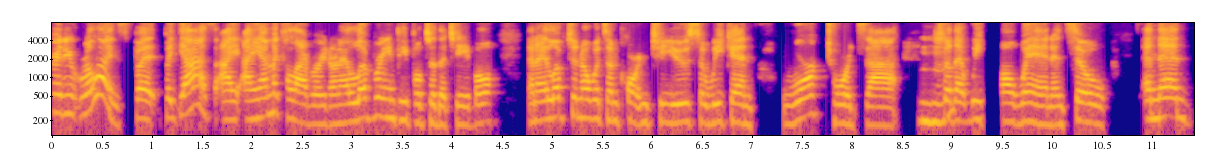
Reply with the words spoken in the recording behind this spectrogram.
I didn't realize, but but yes, I, I am a collaborator and I love bringing people to the table and I love to know what's important to you so we can work towards that mm-hmm. so that we all win. And so and then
